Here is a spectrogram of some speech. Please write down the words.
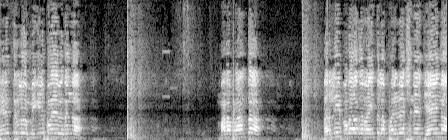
చరిత్రలో మిగిలిపోయే విధంగా మన ప్రాంత బర్లీ పొగాకు రైతుల పరిరక్షణే ధ్యేయంగా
